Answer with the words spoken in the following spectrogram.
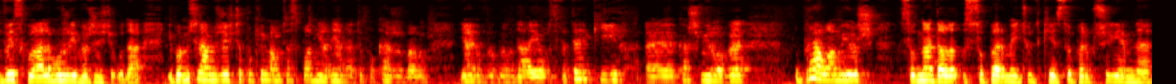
wyschły, ale możliwe, że się uda. I pomyślałam, że jeszcze póki mam te spodnie lniane, to pokażę Wam, jak wyglądają sweterki e, kaszmirowe. Uprałam już, są nadal super mięciutkie, super przyjemne.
